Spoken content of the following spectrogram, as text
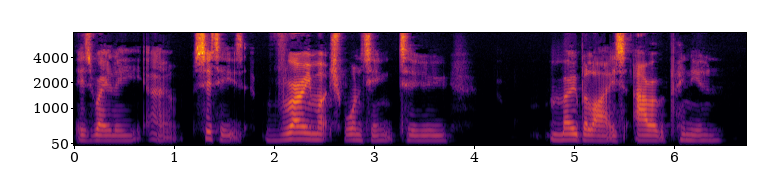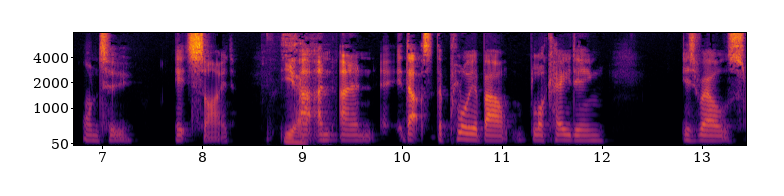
Israeli uh, cities, very much wanting to mobilize Arab opinion onto its side. Yeah, uh, and and that's the ploy about blockading Israel's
